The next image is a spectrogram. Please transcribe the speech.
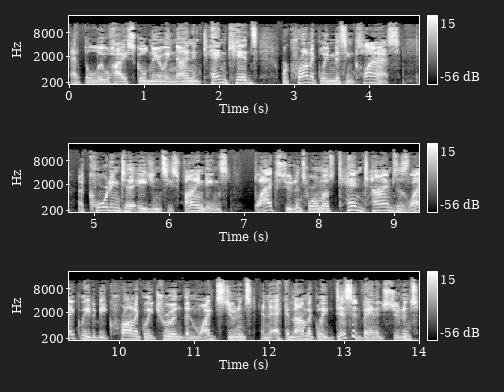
At Ballou High School, nearly 9 in 10 kids were chronically missing class. According to the agency's findings, Black students were almost 10 times as likely to be chronically truant than white students, and economically disadvantaged students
